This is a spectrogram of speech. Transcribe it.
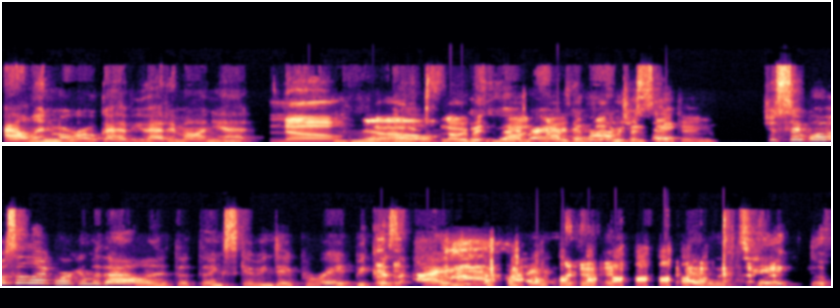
Alan Muraoka, have you had him on yet? No. No, no, we've been, you no, ever no, we've been, him on, we've been just say- thinking. Just say, what was it like working with Alan at the Thanksgiving Day parade? Because I, I, I would take the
